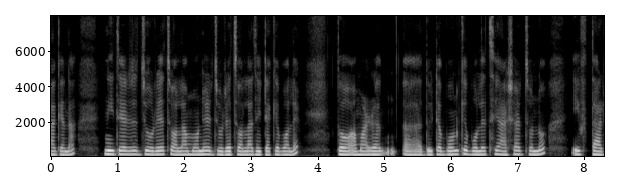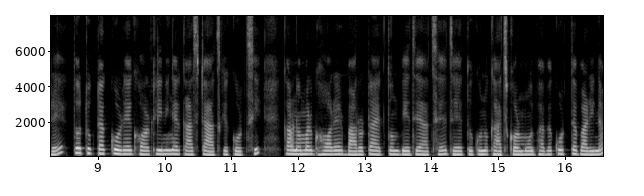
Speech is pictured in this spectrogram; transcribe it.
লাগে না। নিজের জোরে চলা, মনের জোরে চলা যেটাকে বলে। তো আমার দুইটা বোনকে বলেছি আসার জন্য ইফতারে। তো টুকটাক করে ঘর ক্লিনিংয়ের কাজটা আজকে করছি। কারণ আমার ঘরের বারোটা একদম বেজে আছে, যেহেতু কোনো কাজকর্ম ওইভাবে করতে পারি না।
